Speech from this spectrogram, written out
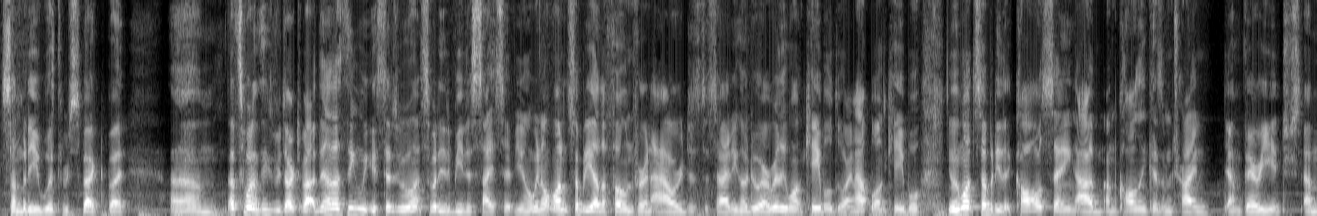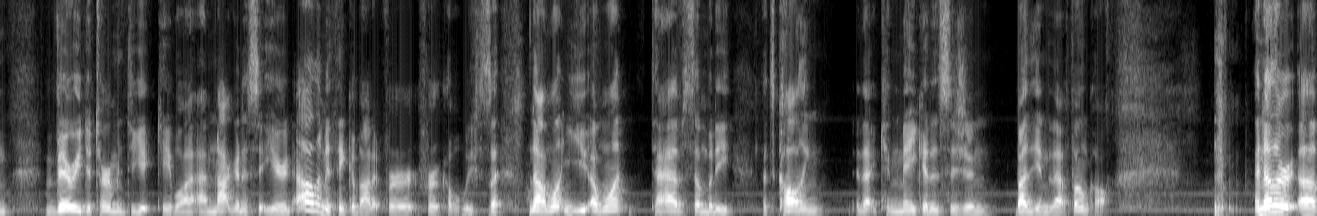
somebody with respect. But um, that's one of the things we talked about. The other thing we said is we want somebody to be decisive. You know, we don't want somebody on the phone for an hour just deciding, oh, do I really want cable? Do I not want cable? You know, we want somebody that calls saying, I'm, I'm calling because I'm trying, I'm very interested, I'm very determined to get cable. I, am not going to sit here and, oh, let me think about it for, for a couple weeks. So, no, I want you, I want to have somebody that's calling that can make a decision by the end of that phone call. Another uh,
